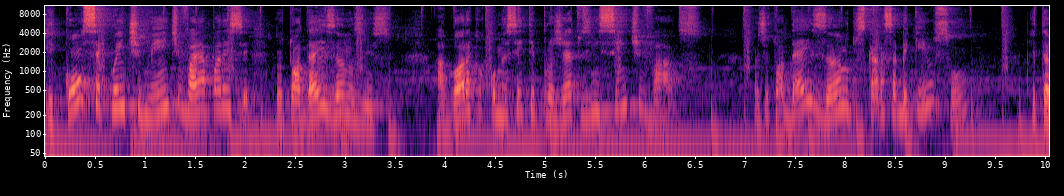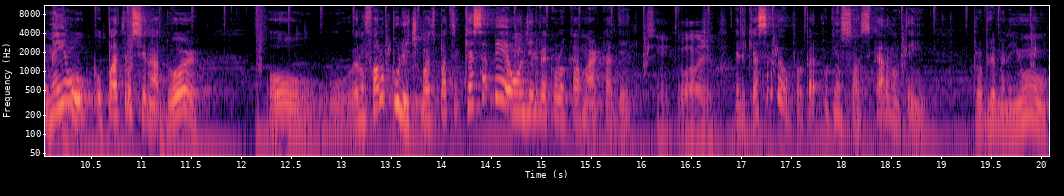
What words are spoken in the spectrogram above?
e, consequentemente, vai aparecer. Eu estou há 10 anos nisso. Agora que eu comecei a ter projetos incentivados. Mas eu estou há 10 anos para os caras saberem quem eu sou. Porque também o, o patrocinador, ou eu não falo político, mas o patrocinador quer saber onde ele vai colocar a marca dele. Sim, lógico. Ele quer saber, pera um pouquinho só, esse cara não tem problema nenhum,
